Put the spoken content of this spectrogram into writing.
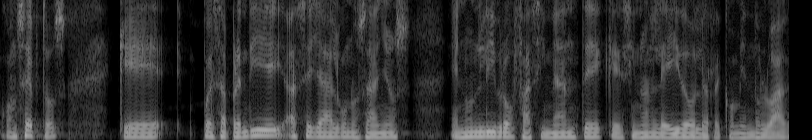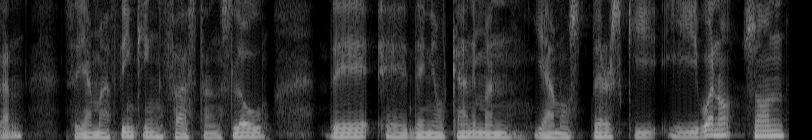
conceptos que pues aprendí hace ya algunos años en un libro fascinante que si no han leído les recomiendo lo hagan. Se llama Thinking Fast and Slow de eh, Daniel Kahneman y Amos Tversky. Y bueno, son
